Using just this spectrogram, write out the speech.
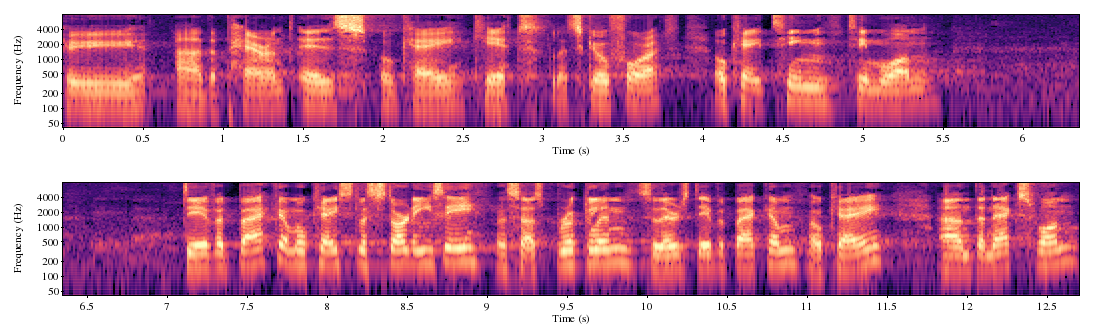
who uh, the parent is? Okay, Kate, let's go for it. Okay, team, team one. David Beckham. Okay, so let's start easy. That's Brooklyn. So there's David Beckham. Okay. And the next one.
